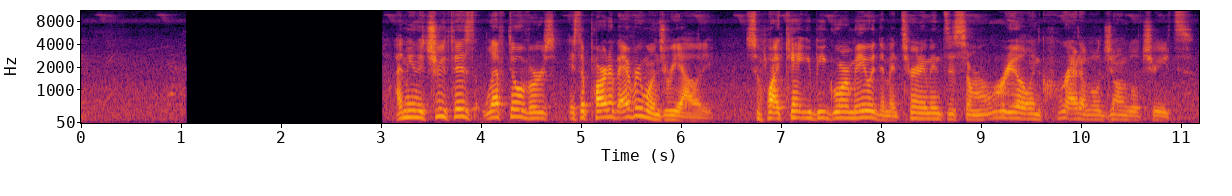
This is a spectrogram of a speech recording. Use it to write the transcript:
I mean, the truth is, leftovers is a part of everyone's reality. So why can't you be gourmet with them and turn them into some real incredible jungle treats?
